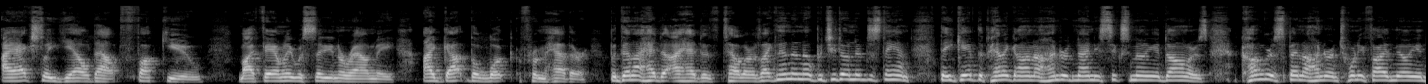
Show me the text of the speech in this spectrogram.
I actually yelled out, fuck you. My family was sitting around me. I got the look from Heather. But then I had to I had to tell her, I was like, no, no, no, but you don't understand. They gave the Pentagon $196 million. Congress spent $125 million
